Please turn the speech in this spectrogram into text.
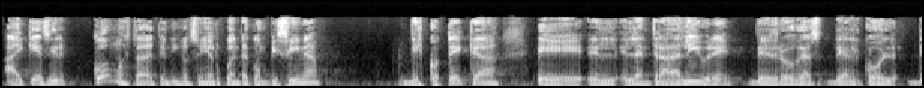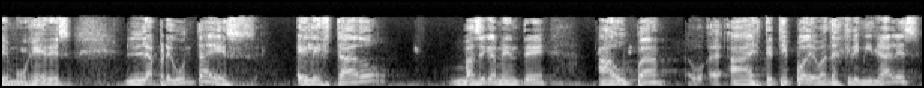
hay que decir cómo está detenido. El señor cuenta con piscina, discoteca, eh, el, la entrada libre de drogas, de alcohol, de mujeres. La pregunta es, el Estado básicamente aupa a este tipo de bandas criminales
